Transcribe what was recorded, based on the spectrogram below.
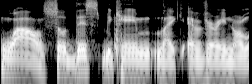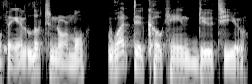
Wow. So this became like a very normal thing. It looked normal. What did cocaine do to you?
